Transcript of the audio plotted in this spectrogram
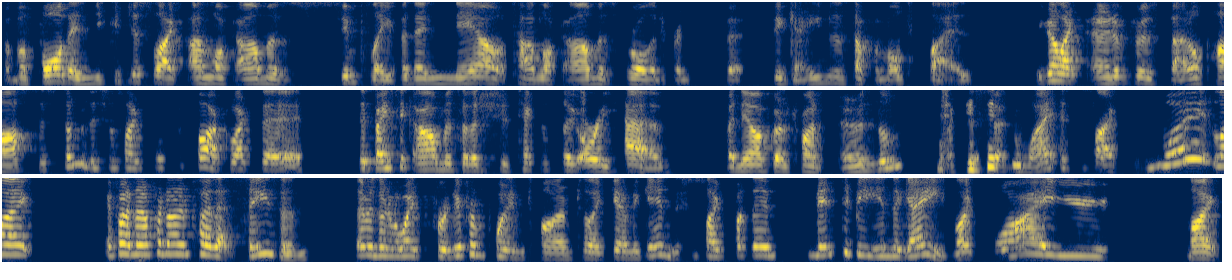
But before then, you could just like unlock armors simply, but then now to unlock armors for all the different the, the games and stuff for multiplayers, you gotta like earn them through this battle pass system, and it's just like what the fuck, like the the basic armors that I should technically already have, but now I've got to try and earn them like a certain way. It's just like what, like if I know if I don't play that season, that means I'm gonna wait for a different point in time to like get them again. It's just like, but they're meant to be in the game. Like, why are you like?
